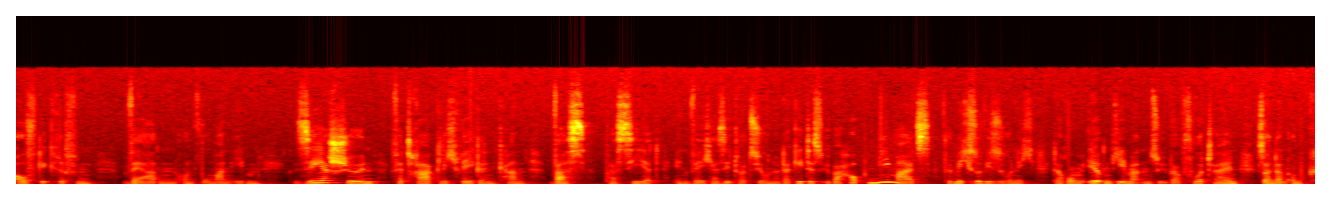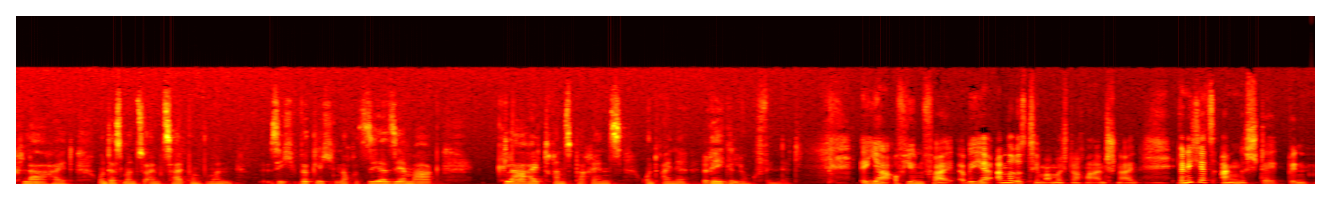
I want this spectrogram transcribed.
aufgegriffen werden und wo man eben sehr schön vertraglich regeln kann, was passiert in welcher Situation. Und da geht es überhaupt niemals, für mich sowieso nicht, darum, irgendjemanden zu übervorteilen, sondern um Klarheit. Und dass man zu einem Zeitpunkt, wo man sich wirklich noch sehr, sehr mag, Klarheit, Transparenz und eine Regelung findet. Ja, auf jeden Fall. Aber ja, anderes Thema möchte ich noch mal anschneiden. Wenn ich jetzt angestellt bin,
